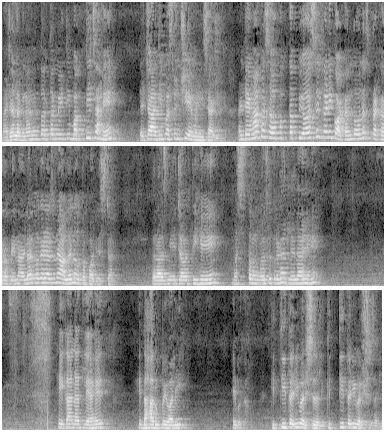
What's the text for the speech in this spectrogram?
माझ्या लग्नानंतर तर मी ती बघतीच आहे. त्याच्या आधीपासूनची आहे म्हणे ही साडी. आणि तेव्हा कसं फक्त प्युअर सिल्क आणि कॉटन दोनच प्रकार होते. नायलॉन वगैरे अजून आलं नव्हतं पॉलिस्टर तर आज मी याच्यावरती हे मस्त मंगळसूत्र घातलेलं आहे. हे कानातले आहेत. हे दहा रुपयेवाली. हे बघा. कितीतरी वर्ष झाली कितीतरी वर्ष झाली.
